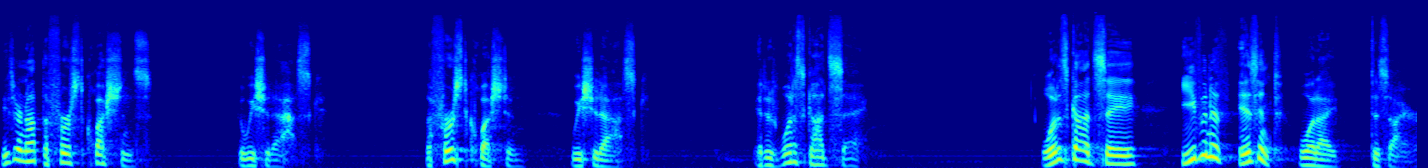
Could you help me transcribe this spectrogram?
These are not the first questions that we should ask. The first question we should ask it is what does God say? What does God say even if isn't what I desire?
